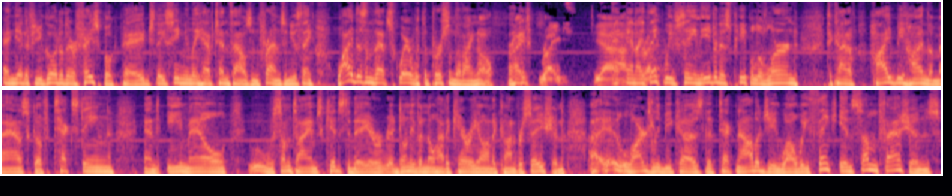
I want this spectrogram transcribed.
and yet if you go to their Facebook page, they seemingly have 10,000 friends, and you think, why doesn't that square with the person that I know, right? Right. Yeah. And, and I think we've seen, even as people have learned to kind of hide behind the mask of texting and email, sometimes kids today are, don't even know how to carry on a conversation, uh, largely because the technology, while we think in some fashions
